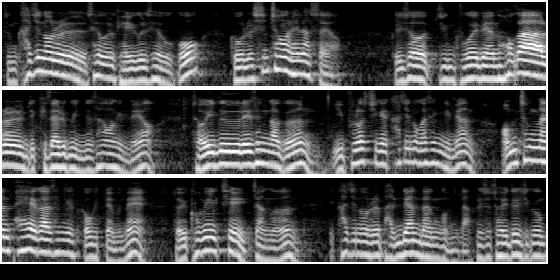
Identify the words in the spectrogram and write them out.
지금 카지노를 세울 계획을 세우고 그거를 신청을 해놨어요. 그래서 지금 그거에 대한 허가를 이제 기다리고 있는 상황인데요. 저희들의 생각은 이 플러싱에 카지노가 생기면 엄청난 폐해가 생길 거기 때문에 저희 커뮤니티의 입장은 이 카지노를 반대한다는 겁니다. 그래서 저희들 지금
